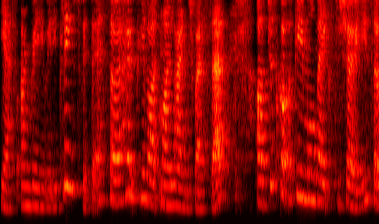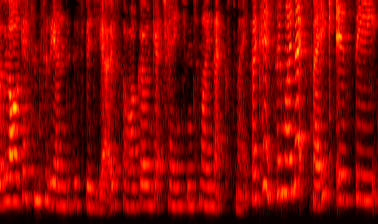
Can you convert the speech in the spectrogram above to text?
yes I'm really really pleased with this. So I hope you like my loungewear set I've just got a few more makes to show you, so we are getting to the end of this video, so I'll go and get changed into my next make. Okay, so my next make is the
